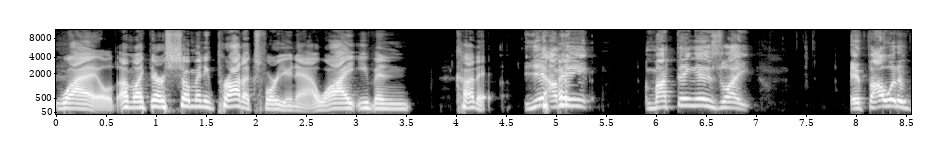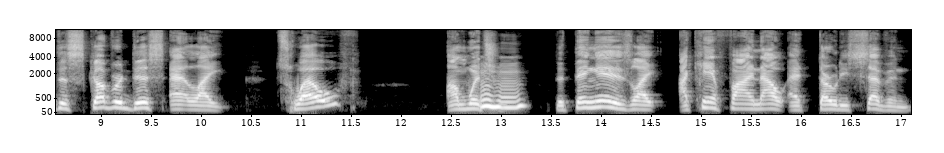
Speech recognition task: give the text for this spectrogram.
wild. I'm like, there are so many products for you now. Why even cut it? Yeah, I mean, my thing is like, if I would have discovered this at like 12, I'm with you. Mhm. The thing is, like, I can't find out at 37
